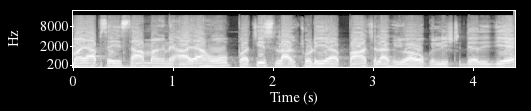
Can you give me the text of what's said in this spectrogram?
मैं आपसे हिसाब मांगने आया हूँ। पच्चीस लाख छोड़िए आप पाँच लाख युवाओं की लिस्ट दे दीजिए।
